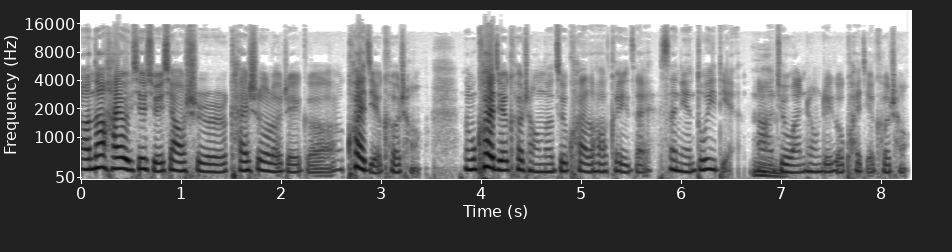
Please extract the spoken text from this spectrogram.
啊。那还有一些学校是开设了这个快捷课程，那么快捷课程呢，最快的话可以在三年多一点啊嗯。就完成这个快捷课程，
